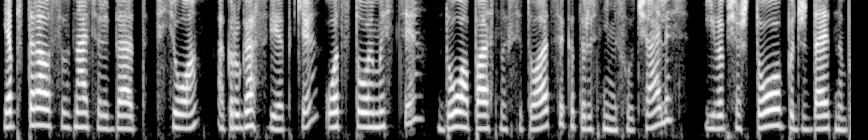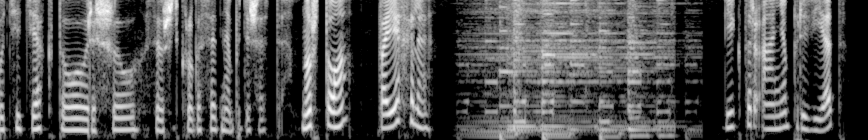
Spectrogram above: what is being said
Я постаралась узнать у ребят все о кругосветке, от стоимости до опасных ситуаций, которые с ними случались, и вообще, что поджидает на пути тех, кто решил совершить кругосветное путешествие. Ну что, поехали? Виктор, Аня, привет.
